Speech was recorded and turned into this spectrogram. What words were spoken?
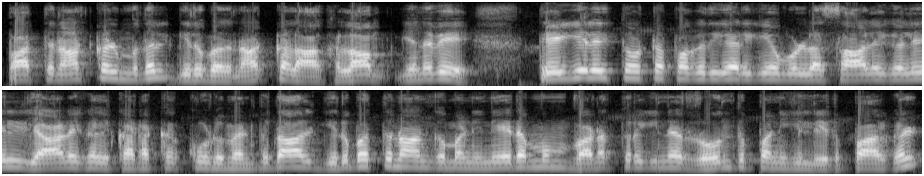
பத்து நாட்கள் முதல் இருபது நாட்கள் ஆகலாம். எனவே தேயிலை தோட்ட பகுதி அருகே உள்ள சாலைகளில் யானைகள் கடக்கக்கூடும் என்பதால் இருபத்தி நான்கு மணி நேரமும் வனத்துறையினர் ரோந்து பணியில் இருப்பார்கள்.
